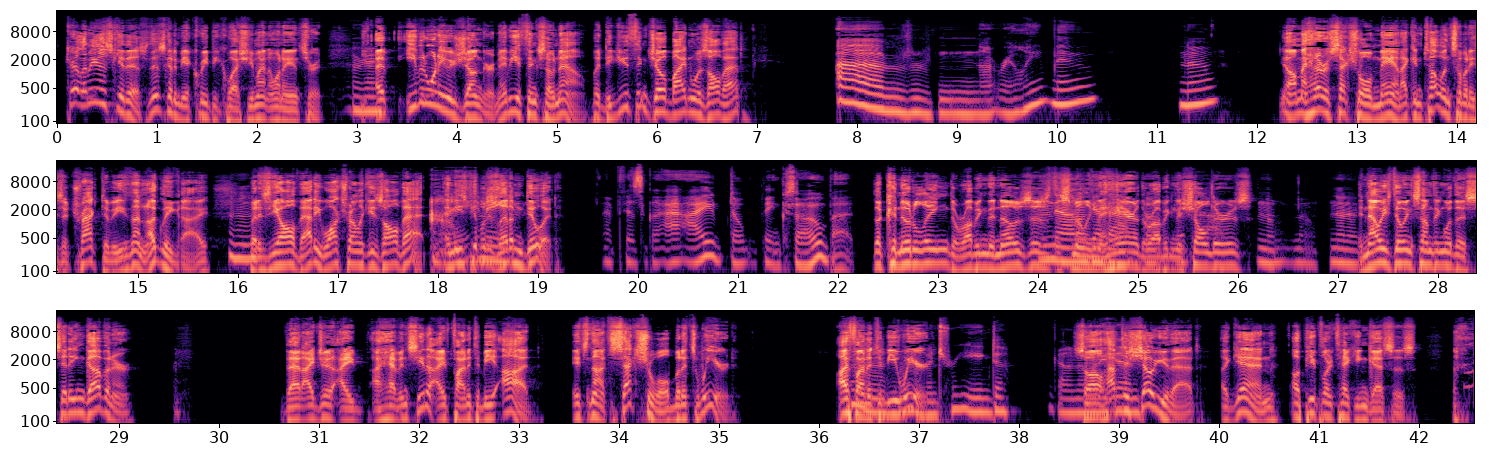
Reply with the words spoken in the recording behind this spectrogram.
Carol, let me ask you this. This is going to be a creepy question. You might not want to answer it. Okay. Uh, even when he was younger, maybe you think so now, but did you think Joe Biden was all that? Um, not really. No, no. You know, I'm a heterosexual man. I can tell when somebody's attractive. He's not an ugly guy, Mhm. but is he all that? He walks around like he's all that. and these I people just let him do it. Uh, Physically, I, I don't think so, but The canoodling, the rubbing the noses, No, the smelling the that. hair, the Don't rubbing the get that. shoulders. no, no, no, no. And now he's doing something with a sitting governor that I just I, I haven't seen it. I find it to be odd. It's not sexual, but it's weird. I find it to be Hmm, I'm weird. intrigued. So I'll have to show you that again. Oh, people are taking guesses. chat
